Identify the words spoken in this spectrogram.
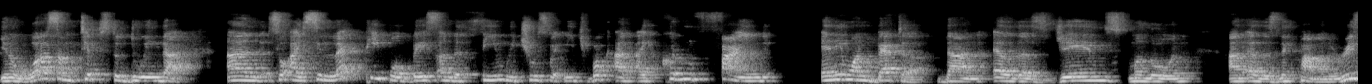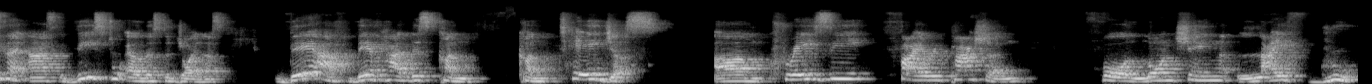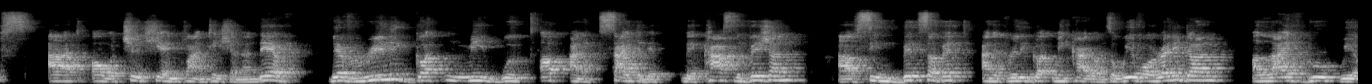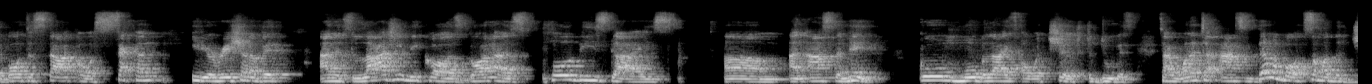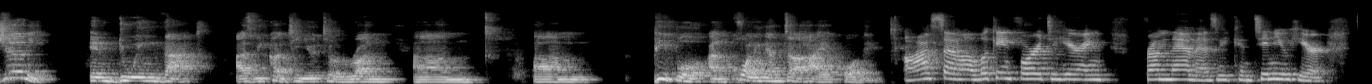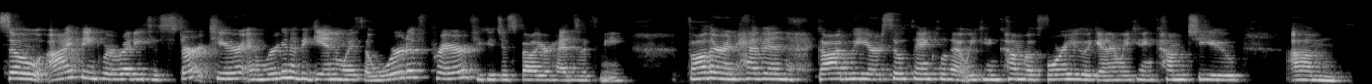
You know, what are some tips to doing that? And so I select people based on the theme we choose for each book, and I couldn't find anyone better than elders James Malone and elders Nick Palmer. The reason I asked these two elders to join us they have they've had this con- contagious, um, crazy, fiery passion for launching life groups at our church here in Plantation, and they've they've really gotten me worked up and excited. They, they cast the vision. I've seen bits of it, and it really got me carried on. So we've already done a life group. We're about to start our second iteration of it. And it's largely because God has pulled these guys um, and asked them, hey, go mobilize our church to do this. So I wanted to ask them about some of the journey in doing that as we continue to run um, um, people and calling them to a higher calling. Awesome. I'm looking forward to hearing from them as we continue here. So I think we're ready to start here, and we're going to begin with a word of prayer. If you could just bow your heads with me. Father in heaven, God, we are so thankful that we can come before you again and we can come to you um,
